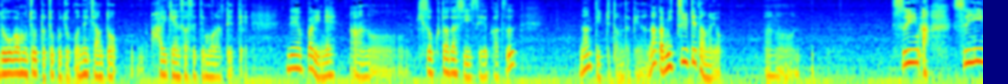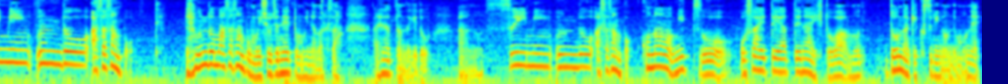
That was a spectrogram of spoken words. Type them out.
動画もちょっとちょこちょこねちゃんと拝見させてもらってて。でやっぱりねあの規則正しい生活なんて言ってたんだっけな。なんか3つ言ってたのよ。あの睡あ睡眠運動朝散歩。運動も朝散歩も一緒じゃね？えと思いながらさあれだったんだけどあの睡眠運動朝散歩この3つを抑えてやってない人はもうどんだけ薬飲んでもね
